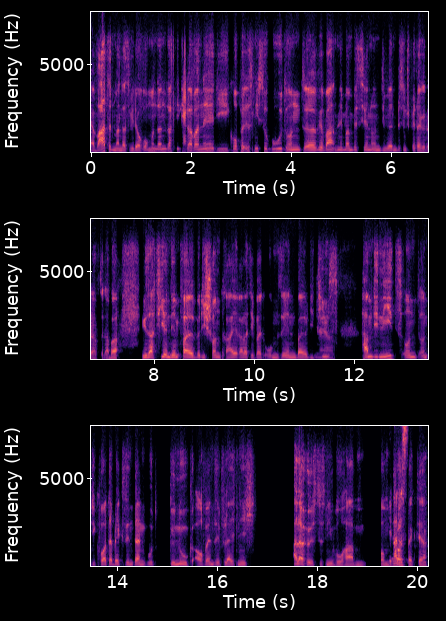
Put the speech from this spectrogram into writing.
erwartet man das wiederum und dann sagt die Liga aber, nee, die Gruppe ist nicht so gut und äh, wir warten lieber ein bisschen und die werden ein bisschen später gedraftet. Aber wie gesagt, hier in dem Fall würde ich schon drei relativ weit oben sehen, weil die Teams ja. haben die Needs und, und die Quarterbacks sind dann gut genug, auch wenn sie vielleicht nicht allerhöchstes Niveau haben vom Ja, das- Prospect her.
